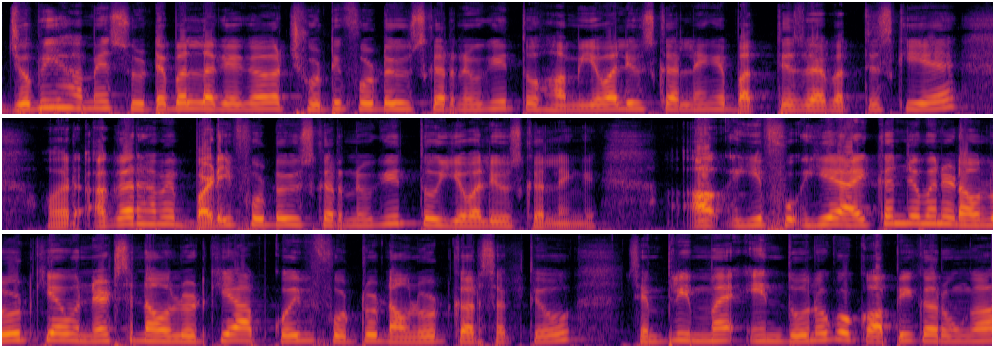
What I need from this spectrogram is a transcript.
जो भी हमें सुटेबल लगेगा अगर छोटी फ़ोटो यूज़ करनी होगी तो हम ये वाली यूज़ कर लेंगे बत्तीस बाय बत्तीस की है और अगर हमें बड़ी फ़ोटो यूज़ करनी होगी तो ये वाली यूज़ कर लेंगे। आ, ये ये आइकन जो मैंने डाउनलोड किया वो नेट से डाउनलोड किया आप कोई भी फ़ोटो डाउनलोड कर सकते हो। सिंपली मैं इन दोनों को कॉपी करूँगा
